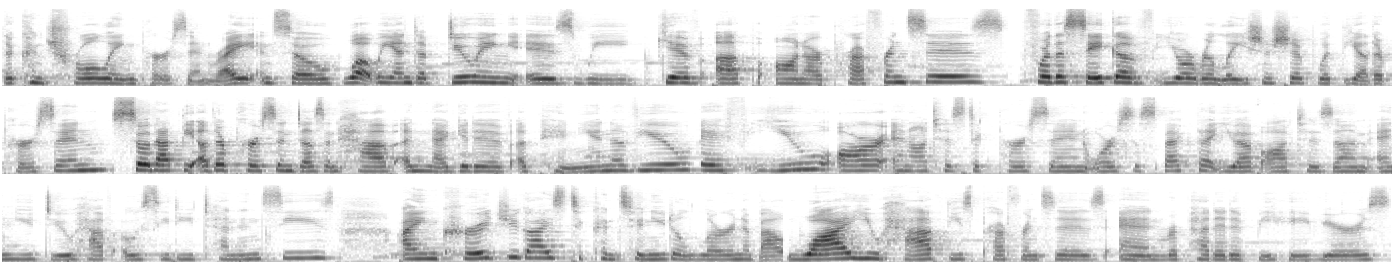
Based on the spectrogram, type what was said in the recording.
the controlling person, right? And so what we end up doing is we give up on our preferences for the sake of your relationship with the other person so that the other person doesn't have a negative opinion of you. If you are an autistic person or suspect that you have autism and you do have OCD tendencies, I encourage you guys to continue to learn about why you have these preferences and repetitive behaviors.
